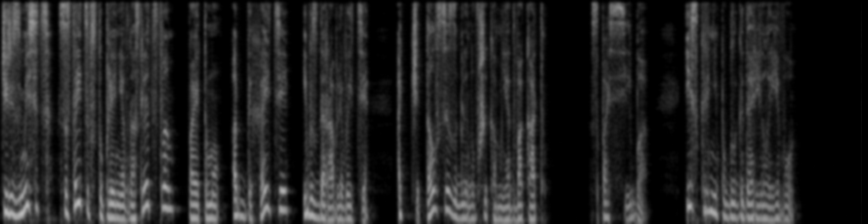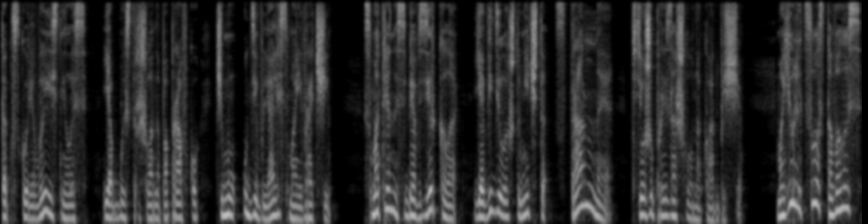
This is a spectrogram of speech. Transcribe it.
Через месяц состоится вступление в наследство, поэтому отдыхайте и выздоравливайте», — отчитался заглянувший ко мне адвокат. «Спасибо». Искренне поблагодарила его. Как вскоре выяснилось, я быстро шла на поправку, чему удивлялись мои врачи. Смотря на себя в зеркало, я видела, что нечто странное все же произошло на кладбище. Мое лицо оставалось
